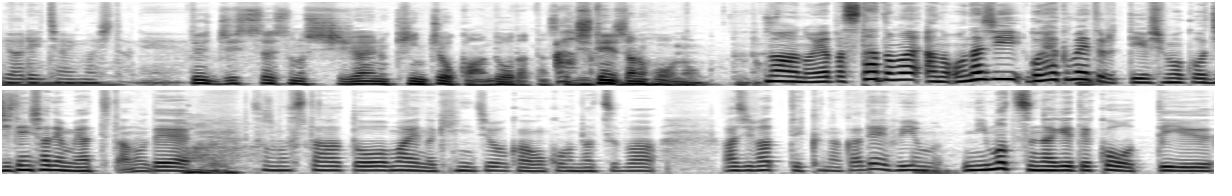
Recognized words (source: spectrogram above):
やれちゃいましたね。で実際その試合の緊張感はどうだったんですか？自転車の方の。まあ、あのやっぱスタート前あの同じ 500m っていう種目を自転車でもやってたので、はい。そのスタート前の緊張感をこう夏場味わっていく中で冬もにもつなげてこうっていう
